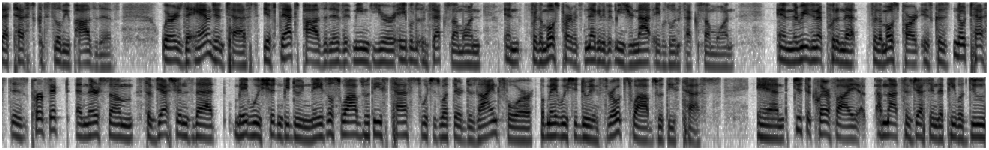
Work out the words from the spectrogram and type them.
that test could still be positive. Whereas the antigen test, if that's positive, it means you're able to infect someone. And for the most part, if it's negative, it means you're not able to infect someone. And the reason I put in that for the most part is because no test is perfect, and there's some suggestions that maybe we shouldn't be doing nasal swabs with these tests, which is what they're designed for, but maybe we should be doing throat swabs with these tests. And just to clarify, I'm not suggesting that people do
